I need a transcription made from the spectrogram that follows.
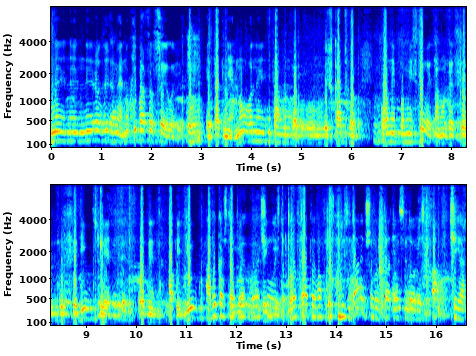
не, не, не розіжме, ну хіба що силою. І так ні. Ну вони там е, вискачували, вони помістили, там уже сидів клет, один підів. А ви кажете, от ви, ви очнулись, тобто ви втратили, вам хтось кудись вдарив, що ви втратили свідомість? Чи як?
